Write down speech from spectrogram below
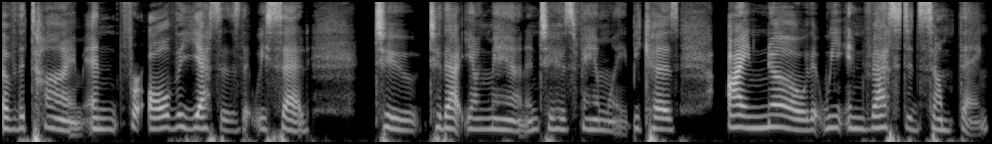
of the time and for all the yeses that we said to to that young man and to his family because I know that we invested something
